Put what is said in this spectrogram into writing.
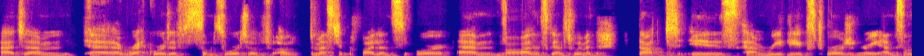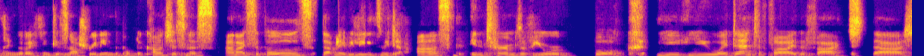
had um, a record of some sort of, of domestic violence or um, violence against women that is um, really extraordinary and something that I think is not really in the public consciousness. And I suppose that maybe leads me to ask in terms of your book, you, you identify the fact that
